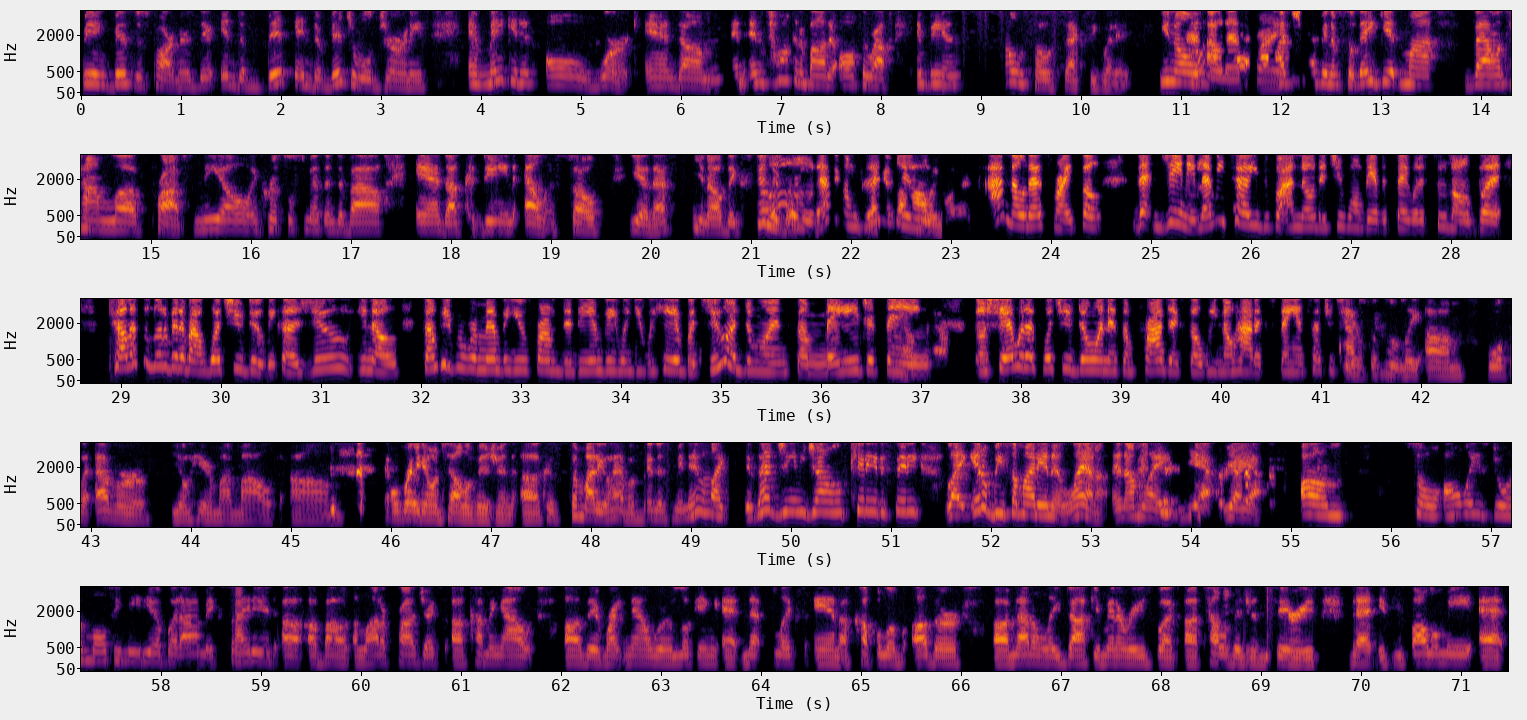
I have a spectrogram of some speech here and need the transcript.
being business partners, their individ- individual journeys, and making it all work. And um and, and talking about it all throughout and being so so sexy with it. You know, I know that's I right. champion them. So they get my Valentine love props, Ne-Yo and Crystal Smith and DeVale and uh, Khadeen Ellis. So yeah, that's you know the extended Oh, that's some good juice. Hollywood. I know that's right. So that Jeannie, let me tell you before I know that you won't be able to stay with us too long, but tell us a little bit about what you do because you, you know, some people remember you from the DMV when you were here, but you are doing some major things. So share with us what you're doing and some projects so we know how to stay in touch with you. Absolutely. Um, will forever you'll hear my mouth um on radio and television uh because somebody will have a business meeting. They're like, is that Jeannie Jones, Kitty of the City? Like it'll be somebody in Atlanta. And I'm like, yeah, yeah, yeah. Um so always doing multimedia, but I'm excited uh, about a lot of projects uh, coming out. Uh, that right now we're looking at Netflix and a couple of other uh, not only documentaries but uh, television series. That if you follow me at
